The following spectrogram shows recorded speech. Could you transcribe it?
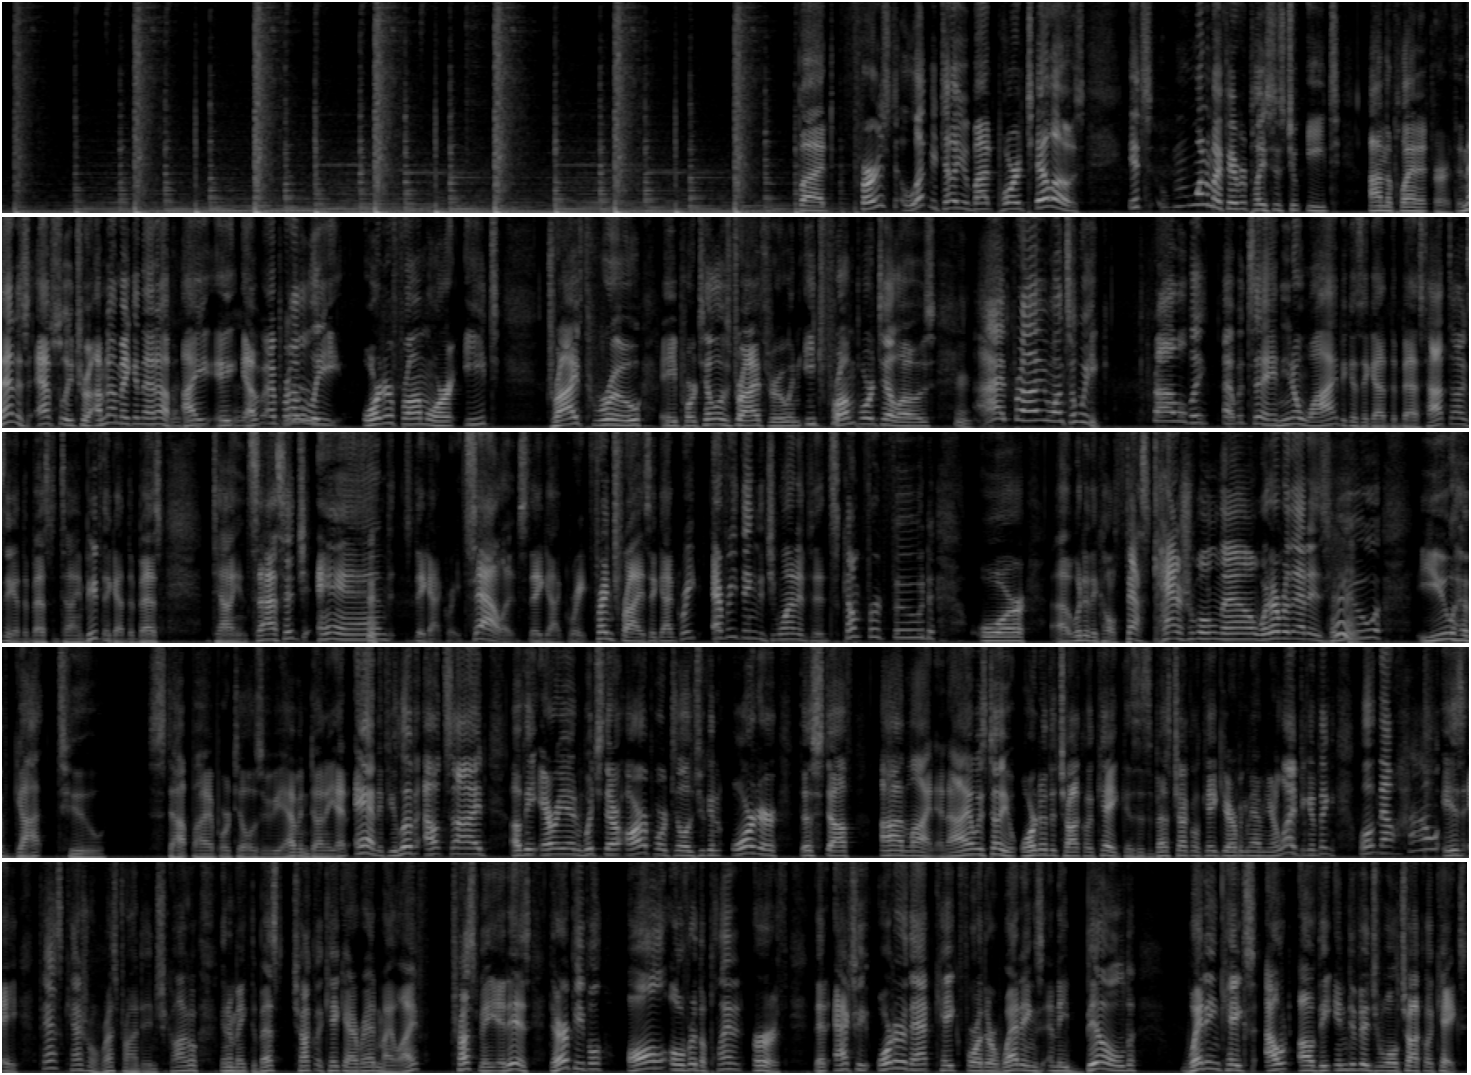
But first, let me tell you about Portillo's. It's one of my favorite places to eat on the planet Earth, and that is absolutely true. I'm not making that up. I I, I probably order from or eat drive through a Portillo's drive through and eat from Portillo's, I probably once a week. Probably, I would say. And you know why? Because they got the best hot dogs, they got the best Italian beef, they got the best Italian sausage, and they got great salads, they got great French fries, they got great everything that you want. If it's comfort food or uh, what are they called? Fast casual now, whatever that is, you you have got to stop by a Portillo's if you haven't done it yet. And if you live outside of the area in which there are Portillo's, you can order the stuff online. And I always tell you, order the chocolate cake because it's the best chocolate cake you're ever going to have in your life. You can think, well, now, how is a fast casual restaurant in Chicago going to make the best chocolate cake I ever had in my life? Trust me, it is. There are people all over the planet Earth that actually order that cake for their weddings and they build wedding cakes out of the individual chocolate cakes.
